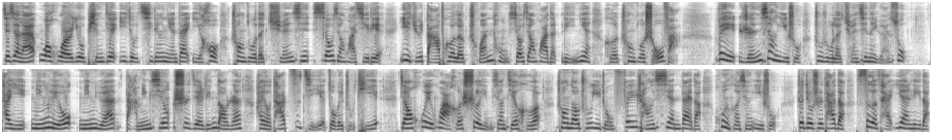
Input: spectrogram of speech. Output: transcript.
接下来，沃霍尔又凭借1970年代以后创作的全新肖像画系列，一举打破了传统肖像画的理念和创作手法，为人像艺术注入了全新的元素。他以名流、名媛、大明星、世界领导人，还有他自己作为主题，将绘画和摄影相结合，创造出一种非常现代的混合型艺术。这就是他的色彩艳丽的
